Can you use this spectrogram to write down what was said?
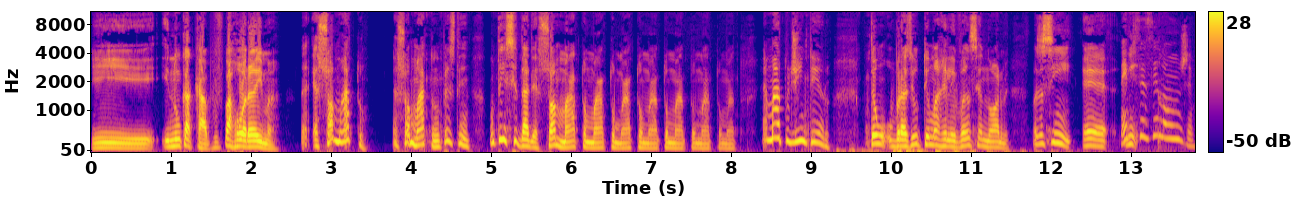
E, e nunca acaba. Fui para Roraima. É só mato. É só mato. Não, pensa, tem, não tem cidade, é só mato, mato, mato, mato, mato, mato, mato. É mato o dia inteiro. Então o Brasil tem uma relevância enorme. Mas assim. É... Nem precisa ir longe.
